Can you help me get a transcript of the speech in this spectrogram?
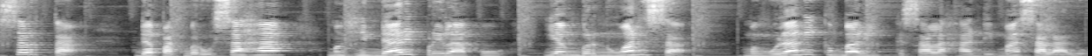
serta dapat berusaha menghindari perilaku yang bernuansa mengulangi kembali kesalahan di masa lalu.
